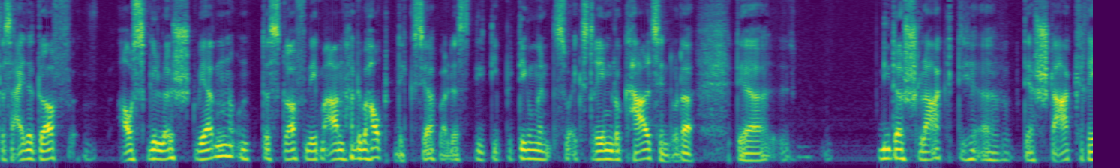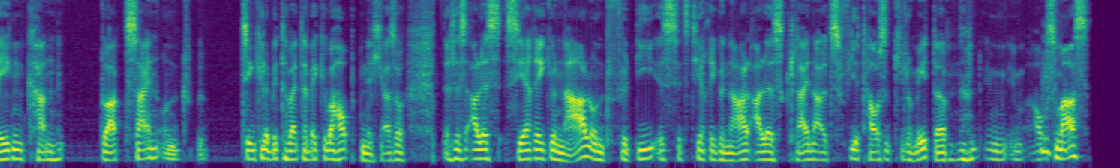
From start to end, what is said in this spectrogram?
das eine Dorf ausgelöscht werden und das Dorf nebenan hat überhaupt nichts, ja, weil das die, die Bedingungen so extrem lokal sind oder der Niederschlag, die, äh, der Starkregen kann dort sein und zehn Kilometer weiter weg überhaupt nicht. Also das ist alles sehr regional und für die ist jetzt hier regional alles kleiner als 4000 Kilometer im, im Ausmaß.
